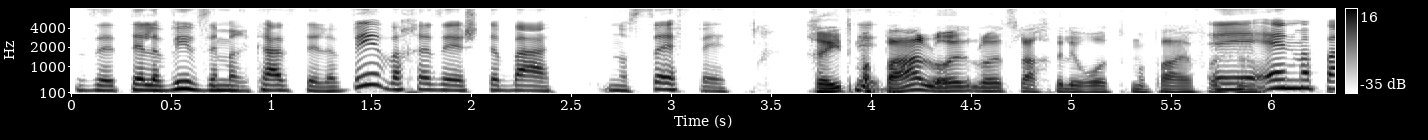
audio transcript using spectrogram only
זה תל אביב, זה מרכז תל אביב, ואחרי זה יש טבעת נוספת. ראית זה- מפה? לא, לא הצלחתי לראות מפה איפה אה, זה. אין מפה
